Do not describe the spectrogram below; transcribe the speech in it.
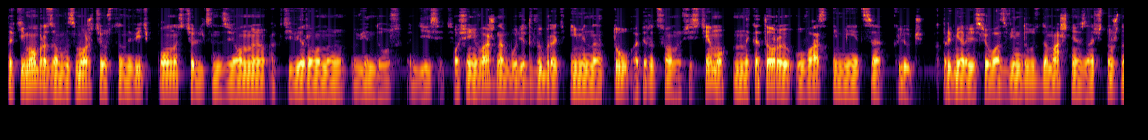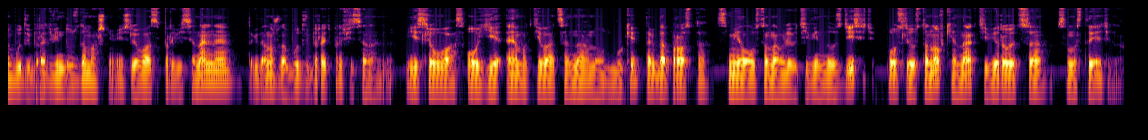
Таким образом вы сможете установить полностью лицензионную активированную Windows 10. Очень важно будет выбрать именно ту операционную систему, на которую у вас имеется ключ. К примеру, если у вас Windows домашняя, значит нужно будет выбирать Windows домашнюю. Если у вас профессиональная, тогда нужно будет выбирать профессиональную. Если у вас OEM активация на ноутбуке, тогда просто смело устанавливайте Windows 10. После установки она активируется самостоятельно.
